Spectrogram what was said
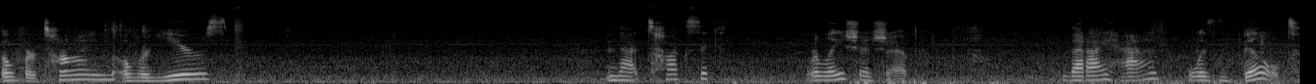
over time, over years. And that toxic relationship that I had was built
